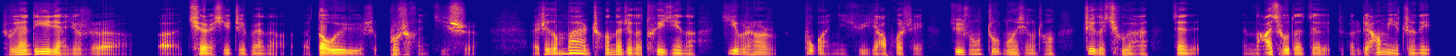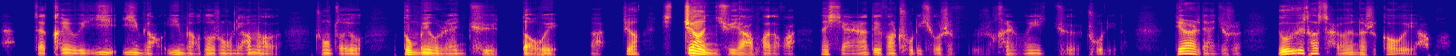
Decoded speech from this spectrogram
首先，第一点就是，呃，切尔西这边的到位率是不是很及时？呃，这个曼城的这个推进呢，基本上不管你去压迫谁，最终都能形成这个球员在拿球的在这个两米之内，在可有一一秒、一秒多钟、两秒钟左右都没有人去到位啊。这样这样你去压迫的话，那显然对方处理球是很容易去处理的。第二点就是。由于它采用的是高位压迫，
